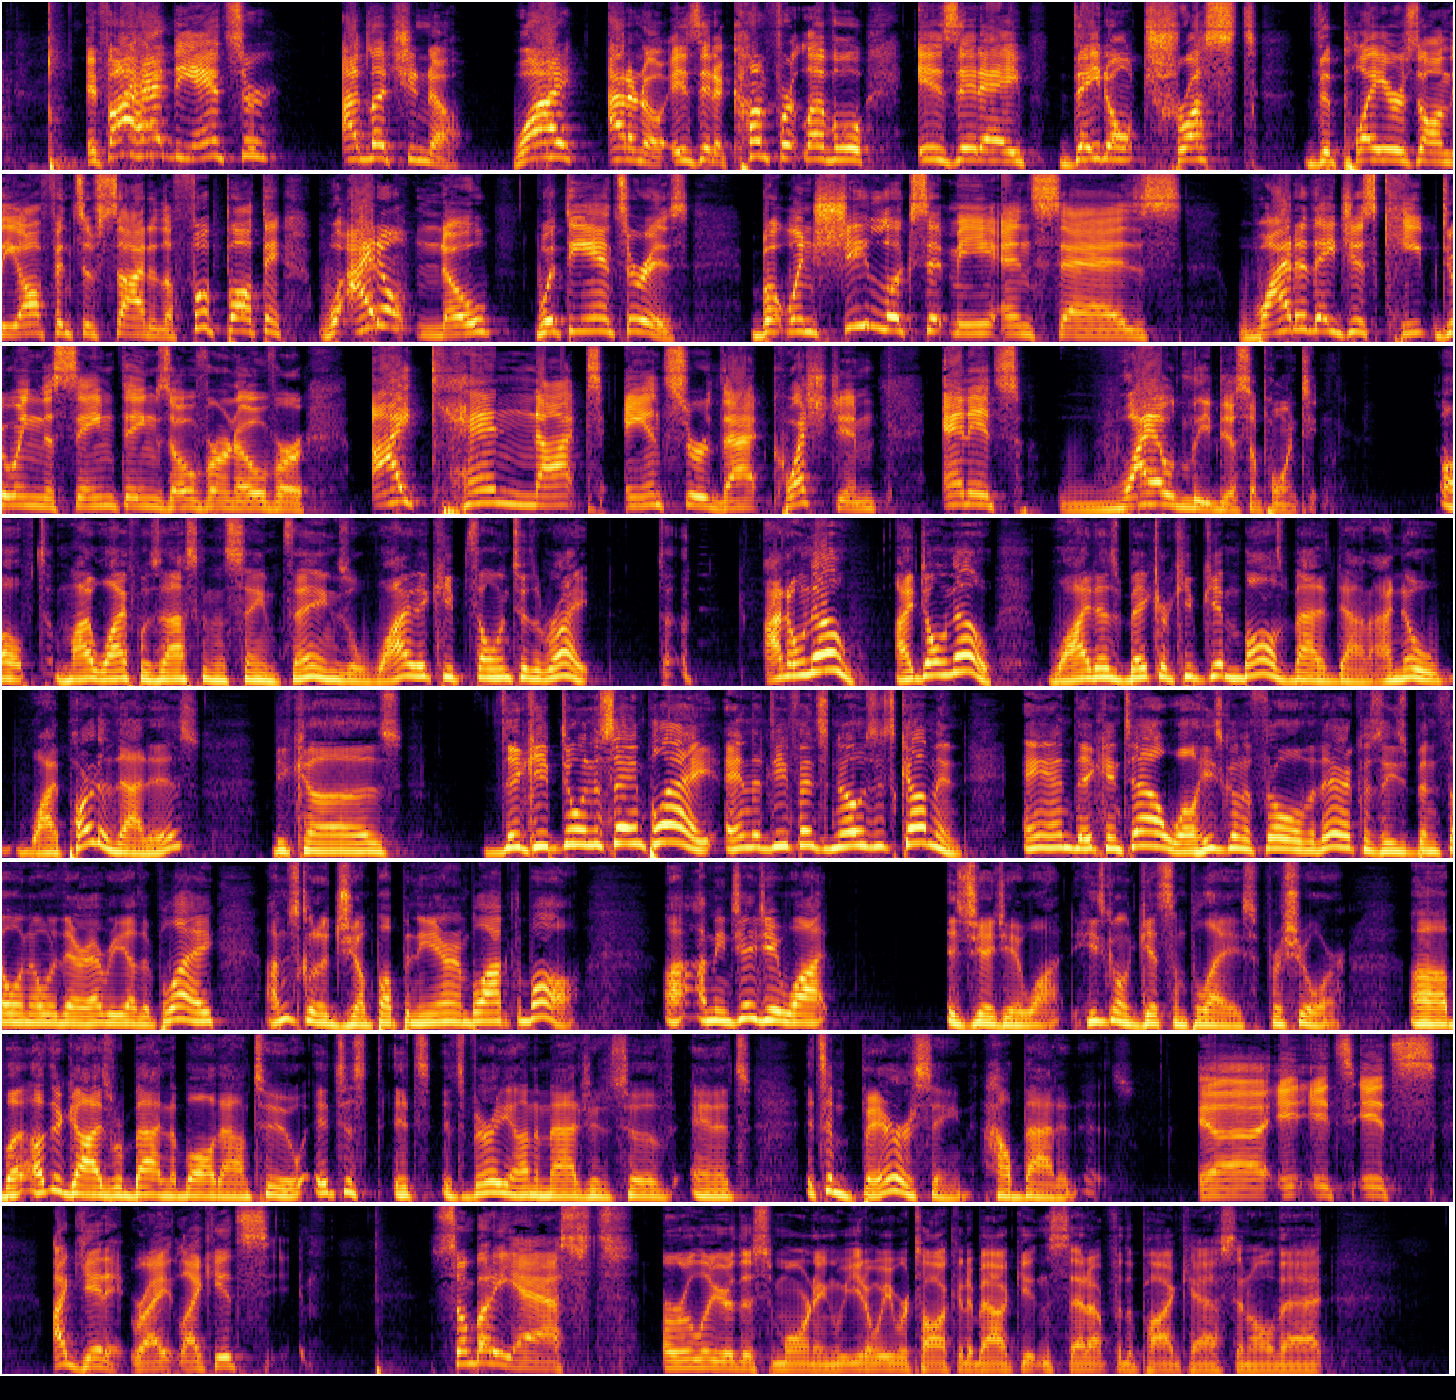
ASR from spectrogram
if I had the answer, I'd let you know. Why? I don't know. Is it a comfort level? Is it a they don't trust the players on the offensive side of the football thing? Well, I don't know what the answer is. But when she looks at me and says, why do they just keep doing the same things over and over? I cannot answer that question. And it's wildly disappointing. Oh, my wife was asking the same things. Why do they keep throwing to the right? I don't know. I don't know. Why does Baker keep getting balls batted down? I know why part of that is because they keep doing the same play and the defense knows it's coming. And they can tell, well, he's going to throw over there because he's been throwing over there every other play. I'm just going to jump up in the air and block the ball. I mean, J.J. Watt is J.J. Watt. He's going to get some plays for sure. Uh, but other guys were batting the ball down too. It just it's it's very unimaginative and it's it's embarrassing how bad it is. Uh, it, it's it's I get it, right? Like it's somebody asked earlier this morning. You know, we were talking about getting set up for the podcast and all that.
